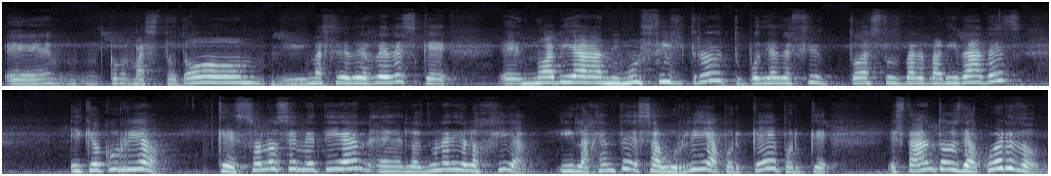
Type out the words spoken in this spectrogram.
eh, como Mastodon y una serie de redes que eh, no había ningún filtro, tú podías decir todas tus barbaridades. ¿Y qué ocurrió? Que solo se metían eh, los de una ideología y la gente se aburría. ¿Por qué? Porque estaban todos de acuerdo.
